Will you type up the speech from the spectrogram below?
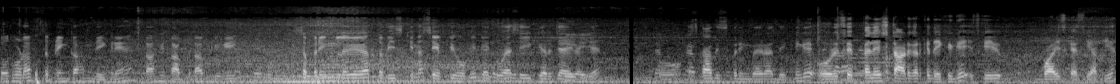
तो थोड़ा स्प्रिंग का हम देख रहे हैं, काफ़ी हिसाब किताब, क्योंकि स्प्रिंग लगेगा तभी इसकी ना सेफ्टी होगी, नहीं तो ऐसे ही गिर जाएगा ये। तो इसका भी स्प्रिंग वगैरह देखेंगे और इसे पहले स्टार्ट करके देखेंगे, इसकी वॉइस कैसी आती है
